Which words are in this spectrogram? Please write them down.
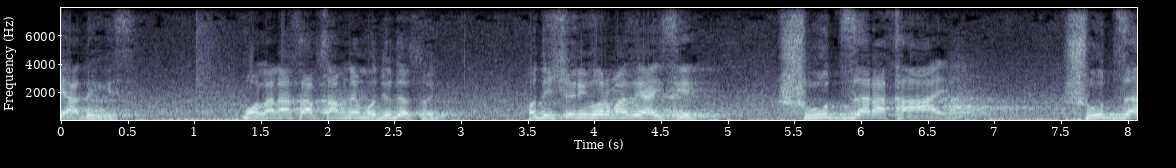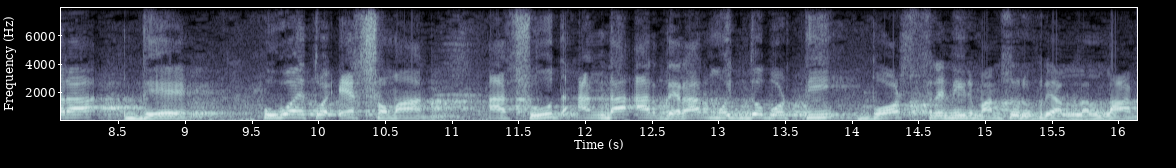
ইয়াদ হয়ে গেছে। মৌলানা সাহেব সামনে মজুদ আছে হদিস শরীফর মাঝে আইছে সুদ যারা খায়, সুদ যারা দে, উভয় তো এক সমান। আর সুদ আন্ডা আর দেরার মধ্যবর্তী দশ শ্রেণির মানুষের উপরে আল্লাহ লান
